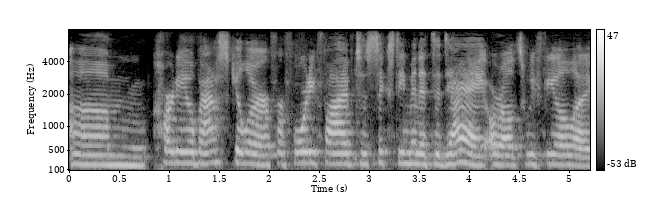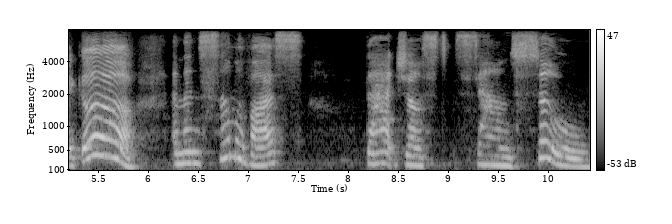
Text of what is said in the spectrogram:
um, cardiovascular for 45 to 60 minutes a day, or else we feel like, ugh. And then some of us that just sounds so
